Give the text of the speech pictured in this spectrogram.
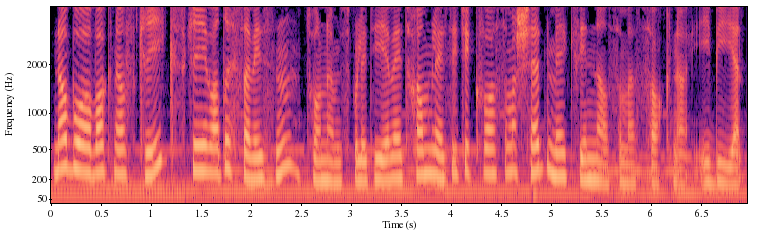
Naboer våkner av skrik, skriver Adresseavisen. Trondheimspolitiet vet fremdeles ikke hva som har skjedd med kvinner som er savna i byen.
